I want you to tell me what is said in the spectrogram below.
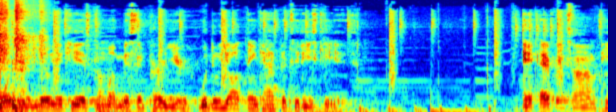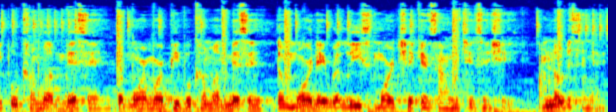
More than a million kids come up missing per year. What do y'all think happened to these kids? And every time people come up missing, the more and more people come up missing, the more they release more chicken sandwiches and shit. I'm noticing that.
